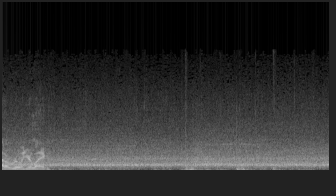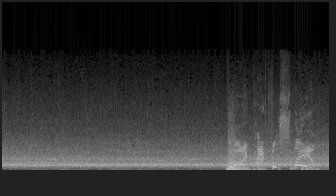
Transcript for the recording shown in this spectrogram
That'll ruin your leg. Oh, impactful slam.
